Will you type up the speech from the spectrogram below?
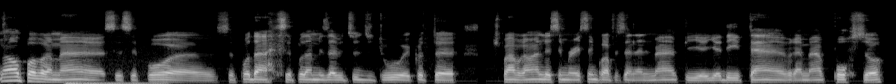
Non, pas vraiment. C'est pas, c'est pas, dans, pas dans mes habitudes du tout. Écoute, je prends vraiment le sim racing professionnellement, puis il y a des temps vraiment pour ça.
